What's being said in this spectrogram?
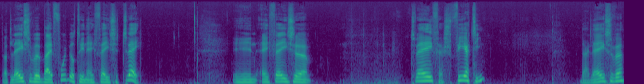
Dat lezen we bijvoorbeeld in Efeze 2. In Efeze 2, vers 14. Daar lezen we.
